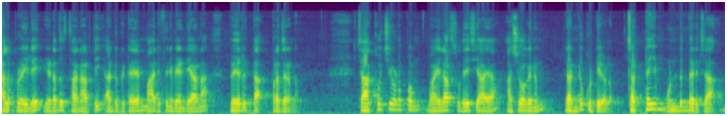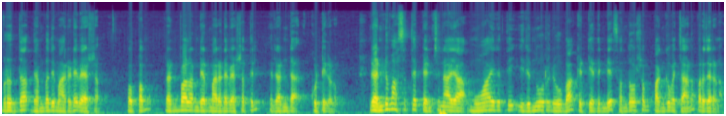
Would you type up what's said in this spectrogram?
ആലപ്പുഴയിലെ ഇടത് സ്ഥാനാർത്ഥി അഡ്വക്കേറ്റ് എം മാരിഫിന് വേണ്ടിയാണ് വേറിട്ട പ്രചരണം. ചാക്കോച്ചിയോടൊപ്പം വയലാർ സ്വദേശിയായ അശോകനും രണ്ടു കുട്ടികളും. ചട്ടയും മുണ്ടും ധരിച്ച വൃദ്ധ ദമ്പതിമാരുടെ വേഷം. ഒപ്പം റെഡ് വളണ്ടിയർമാരുടെ വേഷത്തിൽ രണ്ട് കുട്ടികളും. രണ്ടു മാസത്തെ പെൻഷനായ മൂവായിരത്തി ഇരുന്നൂറ് രൂപ കിട്ടിയതിന്റെ സന്തോഷം പങ്കുവച്ചാണ് പ്രചരണം.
